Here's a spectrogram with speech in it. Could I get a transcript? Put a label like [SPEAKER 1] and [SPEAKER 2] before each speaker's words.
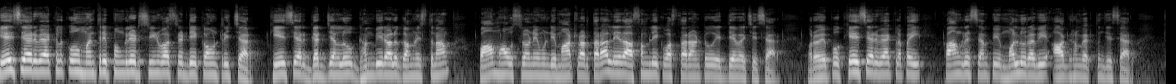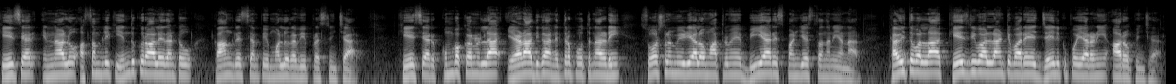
[SPEAKER 1] కేసీఆర్ వ్యాఖ్యలకు మంత్రి పొంగులేటి శ్రీనివాసరెడ్డి కౌంటర్ ఇచ్చారు. కేసీఆర్ గర్జనలు గంభీరాలు గమనిస్తున్నాం. ఫామ్ హౌస్లోనే ఉండి మాట్లాడతారా లేదా అసెంబ్లీకి వస్తారా అంటూ ఎద్దేవా చేశారు. మరోవైపు కేసీఆర్ వ్యాఖ్యలపై కాంగ్రెస్ ఎంపీ మల్లు రవి ఆగ్రహం వ్యక్తం చేశారు. కేసీఆర్ ఇన్నాళ్ళు అసెంబ్లీకి ఎందుకు రాలేదంటూ కాంగ్రెస్ ఎంపీ మల్లు రవి ప్రశ్నించారు. కేసీఆర్ కుంభకర్ణులా ఏడాదిగా నిద్రపోతున్నారని సోషల్ మీడియాలో మాత్రమే బీఆర్ఎస్ పనిచేస్తోందని అన్నారు. కవిత వల్ల కేజ్రీవాల్ లాంటి వారే జైలుకు పోయారని ఆరోపించారు.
